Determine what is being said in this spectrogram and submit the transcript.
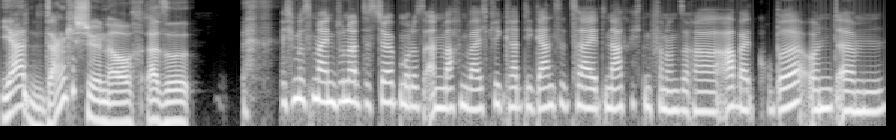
ja, danke schön auch. Also, Ich muss meinen Do Not Disturb-Modus anmachen, weil ich kriege gerade die ganze Zeit Nachrichten von unserer Arbeitsgruppe und ähm,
